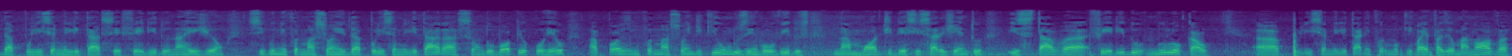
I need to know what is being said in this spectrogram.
da Polícia Militar ser ferido na região. Segundo informações da Polícia Militar, a ação do BOP ocorreu após informações de que um dos envolvidos na morte desse sargento estava ferido no local. A Polícia Militar informou que vai fazer uma nova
